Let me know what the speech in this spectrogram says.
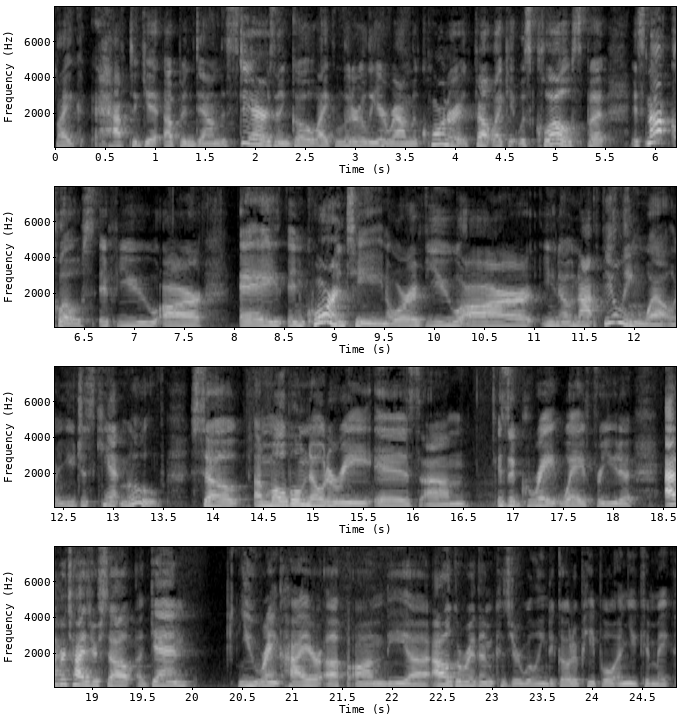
like have to get up and down the stairs and go like literally around the corner. It felt like it was close, but it's not close if you are a in quarantine or if you are, you know, not feeling well or you just can't move. So a mobile notary is um is a great way for you to advertise yourself. Again, you rank higher up on the uh, algorithm because you're willing to go to people and you can make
